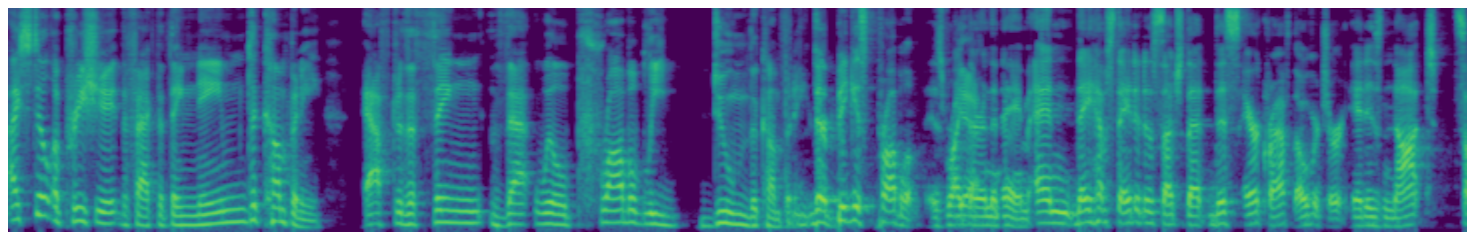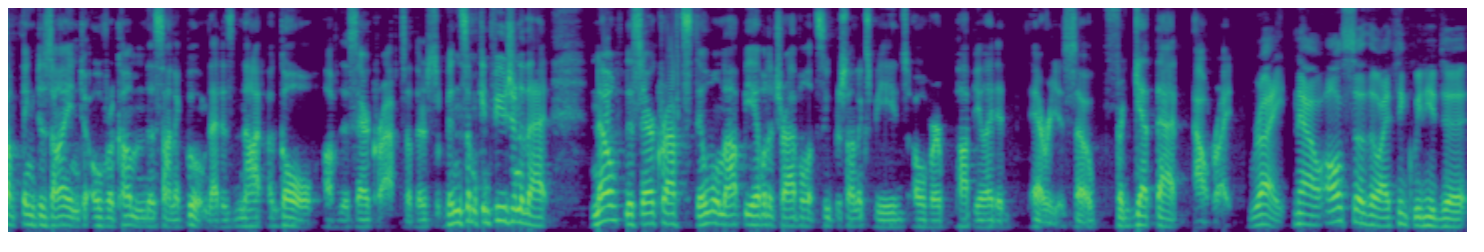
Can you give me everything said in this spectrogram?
I still appreciate the fact that they named the company after the thing that will probably doom the company. Their biggest problem is right yeah. there in the name. And they have stated as such that this aircraft, the Overture, it is not something designed to overcome the sonic boom. That is not a goal of this aircraft. So there's been some confusion of that. No, this aircraft still will not be able to travel at supersonic speeds over populated areas. So forget that outright. Right. Now, also, though, I think we need to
